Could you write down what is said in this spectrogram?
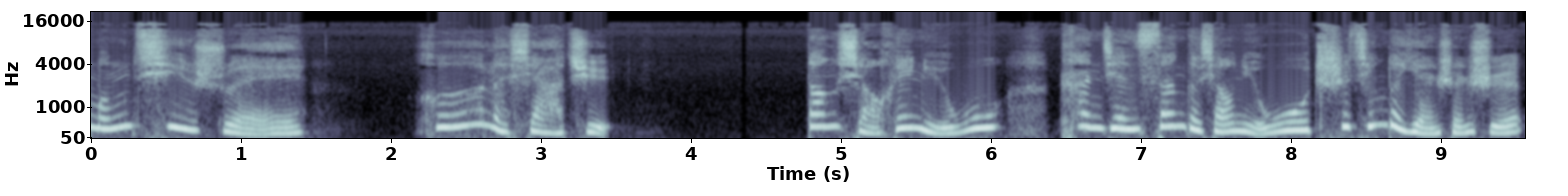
檬汽水喝了下去。当小黑女巫看见三个小女巫吃惊的眼神时，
